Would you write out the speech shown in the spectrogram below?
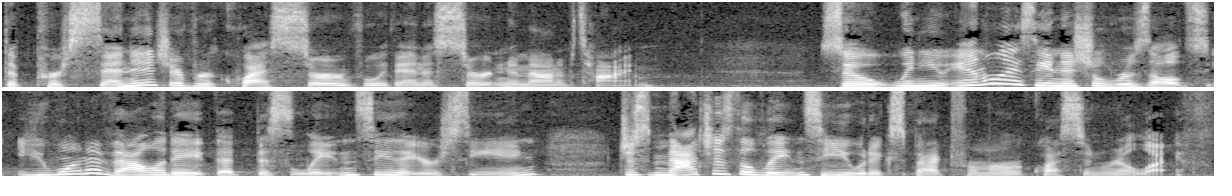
the percentage of requests served within a certain amount of time. So when you analyze the initial results, you want to validate that this latency that you're seeing just matches the latency you would expect from a request in real life.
